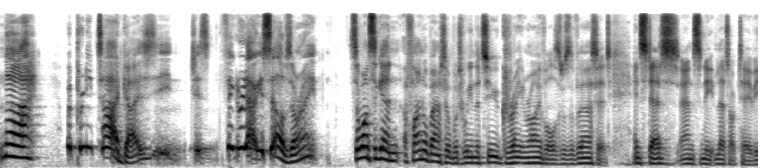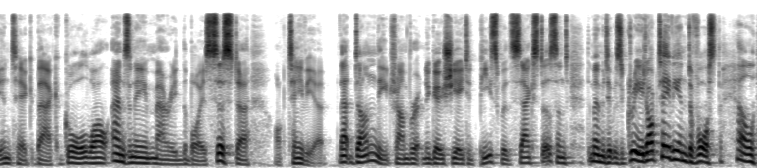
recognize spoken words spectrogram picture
nah, we're pretty tired, guys. Just figure it out yourselves, alright? So once again, a final battle between the two great rivals was averted. Instead, Antony let Octavian take back Gaul, while Antony married the boy's sister, Octavia. That done, the triumvirate negotiated peace with Sextus, and the moment it was agreed, Octavian divorced the hell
